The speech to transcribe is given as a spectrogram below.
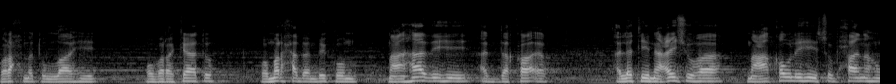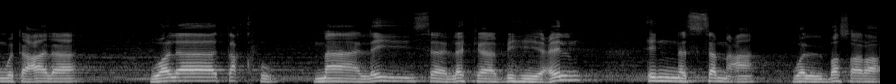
ورحمة الله وبركاته. ومرحبا بكم مع هذه الدقائق التي نعيشها مع قوله سبحانه وتعالى ولا تقف ما ليس لك به علم إن السمع والبصر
